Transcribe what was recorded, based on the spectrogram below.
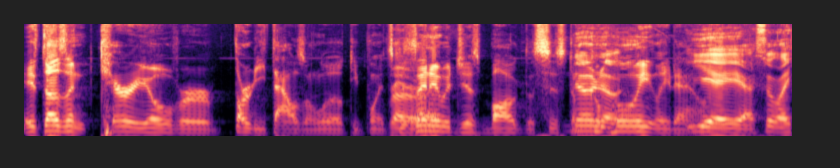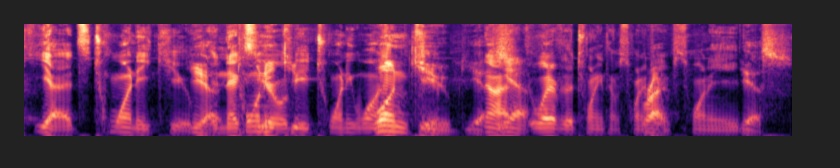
It doesn't carry over thirty thousand loyalty points because Right, then it would just bog the system No, no. completely down. Yeah, yeah. So like, yeah, it's 20 cube. Yeah, And next 20 year will be 21 One cube. cubed, yes. Not Yeah. whatever the 20 times 20 Right. times 20 Yes.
